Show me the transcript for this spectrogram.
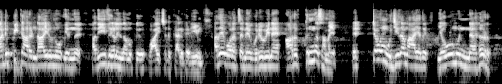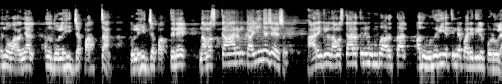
തടുപ്പിക്കാറുണ്ടായിരുന്നു എന്ന് ഹദീസുകളിൽ നമുക്ക് വായിച്ചെടുക്കാൻ കഴിയും. അതേപോലെ തന്നെ ഉരുവിനെ അറുക്കുന്ന സമയം. ഏറ്റവും ഉചിതമായത് യൗമുൻ നെഹർ എന്ന് പറഞ്ഞാൽ അത് ദുൽഹിജ പത്താണ്. ദുൽഹിജ പത്തിന് നമസ്കാരം കഴിഞ്ഞ ശേഷം ആരെങ്കിലും നമസ്കാരത്തിന് മുമ്പ് അറുത്താൽ അത് ഉദുഹിയത്തിന്റെ പരിധിയിൽ പെടൂല.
